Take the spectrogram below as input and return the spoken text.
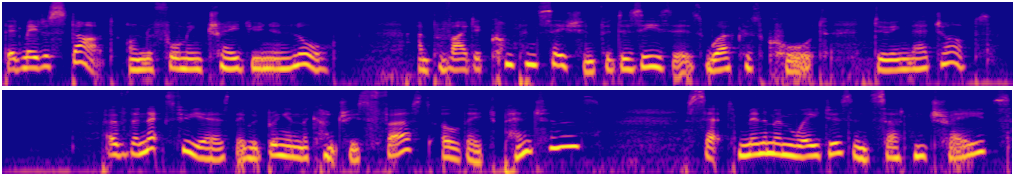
They'd made a start on reforming trade union law and provided compensation for diseases workers caught doing their jobs. Over the next few years, they would bring in the country's first old age pensions, set minimum wages in certain trades,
